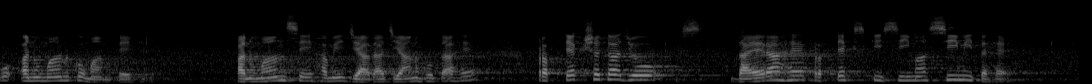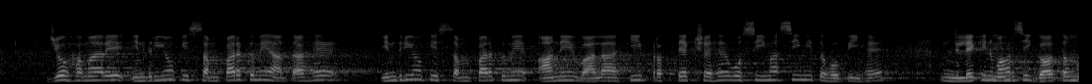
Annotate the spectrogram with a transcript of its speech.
वो अनुमान को मानते हैं। अनुमान से हमें ज़्यादा ज्ञान होता है। प्रत्यक्ष का जो दायरा है, प्रत्यक्ष की सीमा सीमित है। जो हमारे इंद्रियों के संपर्क में आता है, इंद्रियों के संपर्क में आने वाला ही प्रत्यक्ष है, वो सीमा सीमित होती है। लेकिन महर्षि गौतम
